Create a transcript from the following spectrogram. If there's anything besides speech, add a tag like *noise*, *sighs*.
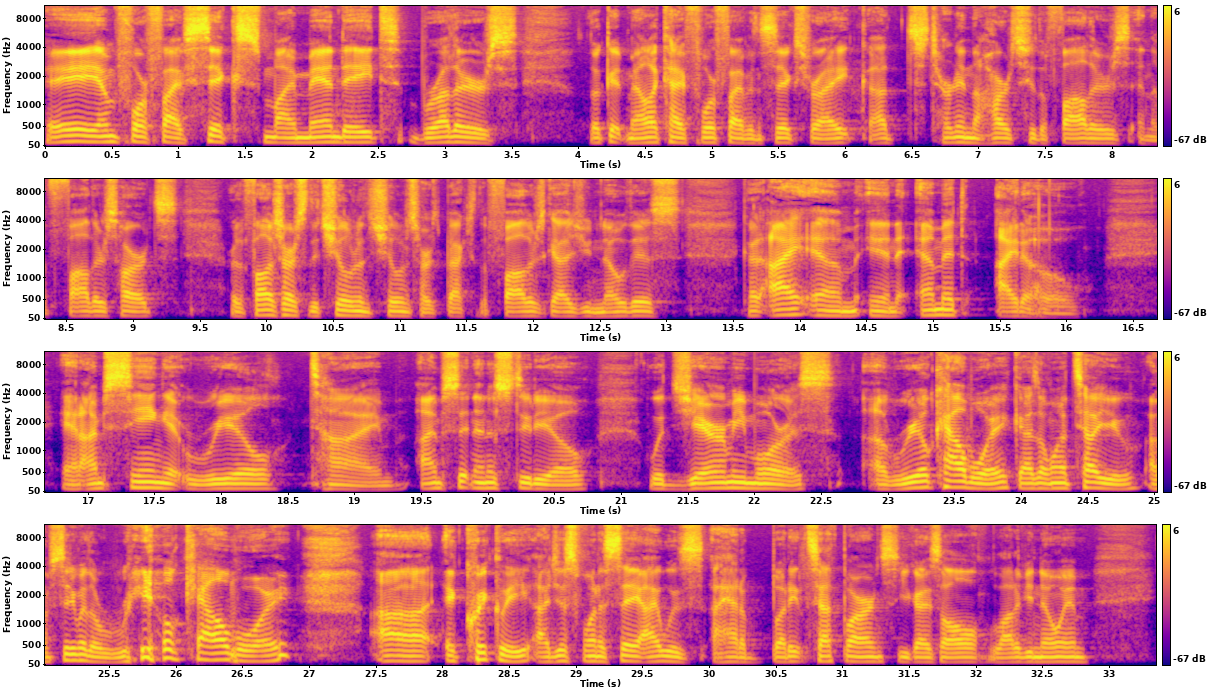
Hey, M456, my mandate brothers. Look at Malachi 4, 5, and 6, right? God's turning the hearts to the fathers and the fathers' hearts, or the fathers' hearts to the children, the children's hearts back to the fathers. Guys, you know this. God, I am in Emmett, Idaho, and I'm seeing it real time. I'm sitting in a studio with Jeremy Morris, a real cowboy. Guys, I want to tell you, I'm sitting with a *laughs* real cowboy. Uh, and quickly, I just want to say I was I had a buddy Seth Barnes. You guys all, a lot of you know him.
